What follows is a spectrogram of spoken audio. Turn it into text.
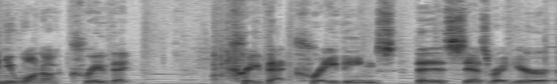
and you want to crave that crave that cravings that it says right here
